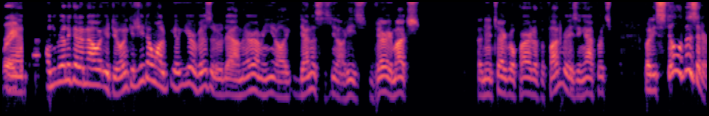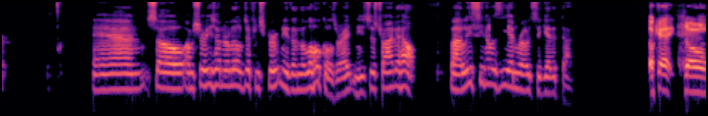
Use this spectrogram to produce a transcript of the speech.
Right. And, and you really got to know what you're doing because you don't want to, you know, you're a visitor down there. I mean, you know, like Dennis is, you know, he's very much an integral part of the fundraising efforts, but he's still a visitor. And so I'm sure he's under a little different scrutiny than the locals, right? And he's just trying to help. But at least he knows the inroads to get it done. Okay, so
